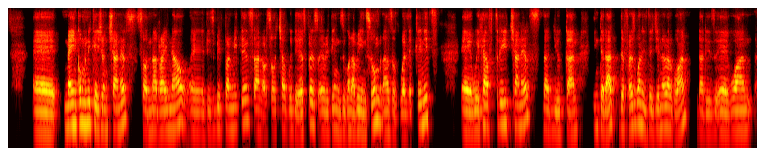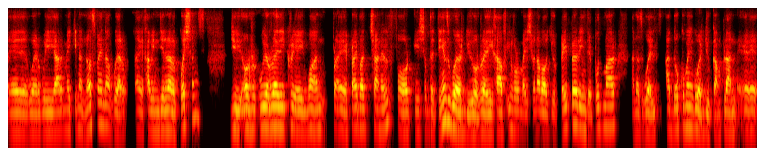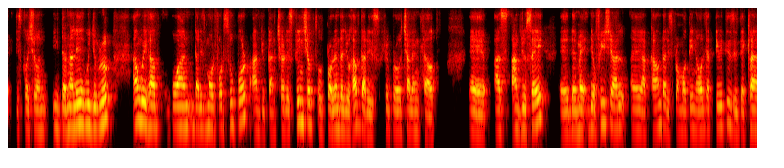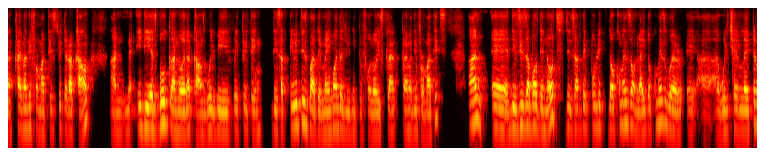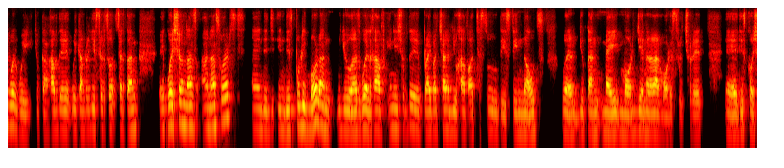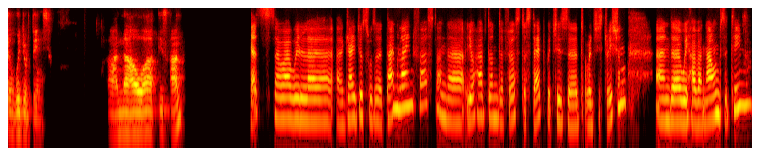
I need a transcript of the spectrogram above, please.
Uh, main communication channels. So not right now, uh, these virtual meetings and also chat with the experts, everything is gonna be in Zoom as well the clinics. Uh, we have three channels that you can interact. The first one is the general one, that is uh, one uh, where we are making an announcement and we are uh, having general questions you we already create one pri private channel for each of the teams where you already have information about your paper in the bookmark and as well a document where you can plan a discussion internally with your group. And we have one that is more for support and you can share the screenshots of problem that you have that is Repro Challenge Help. Uh, as Andrew say, uh, the, the official uh, account that is promoting all the activities is the Climate Informatics Twitter account and EDS book and other accounts will be retweeting these activities, but the main one that you need to follow is climate informatics. And uh, this is about the notes. These are the public documents, online documents where uh, I will share later where we you can have the, we can register certain uh, questions and answers in, the, in this public board. And you as well have in each of the private channel, you have access to these notes where you can make more general and more structured uh, discussion with your teams. And now uh, is Anne. Yes, so I will uh, uh, guide you through the timeline first, and uh, you have done the first step, which is uh, registration, and uh, we have announced the team,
